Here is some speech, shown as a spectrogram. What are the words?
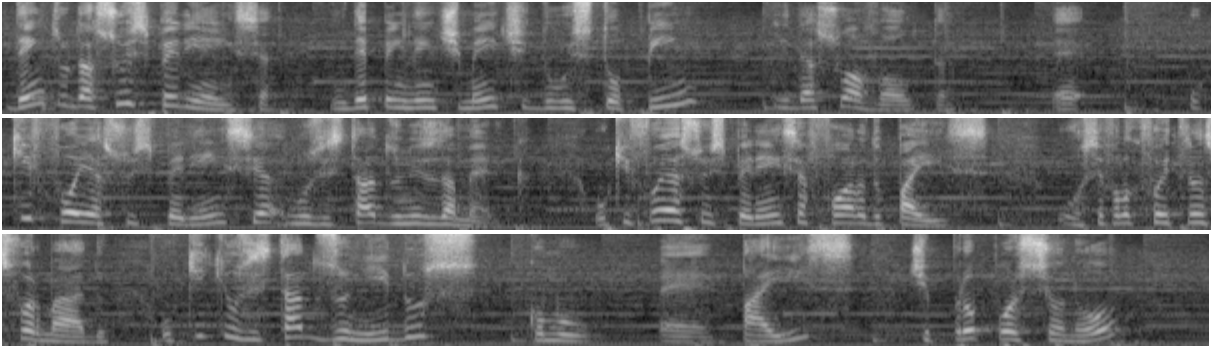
dentro da sua experiência, independentemente do estopim e da sua volta, é, o que foi a sua experiência nos Estados Unidos da América? O que foi a sua experiência fora do país? Você falou que foi transformado. O que, que os Estados Unidos, como é, país, te proporcionou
